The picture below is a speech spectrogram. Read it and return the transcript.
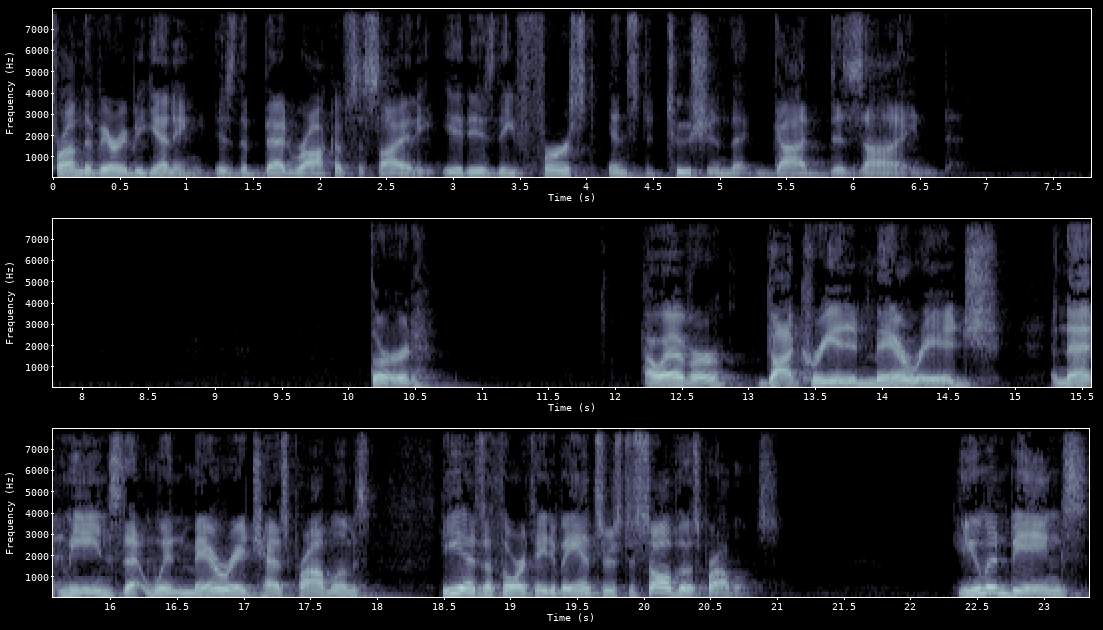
from the very beginning is the bedrock of society. It is the first institution that God designed. Third, however, God created marriage, and that means that when marriage has problems, He has authoritative answers to solve those problems. Human beings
